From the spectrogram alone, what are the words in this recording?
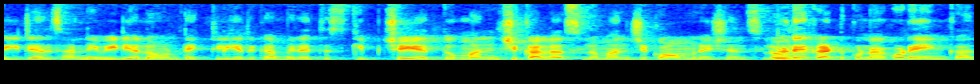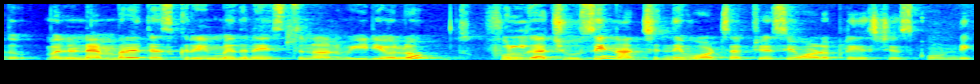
డీటెయిల్స్ అన్ని వీడియోలో ఉంటాయి క్లియర్గా మీరైతే స్కిప్ చేయొద్దు. మంచి కలర్స్లో మంచి కాంబినేషన్స్లో ఇదే కట్టుకున్నా కూడా ఏం కాదు. వాళ్ళ నెంబర్ అయితే స్క్రీన్ మీదనే ఇస్తున్నాను వీడియోలో. ఫుల్గా చూసి నచ్చింది వాట్సాప్ చేసి ఆర్డర్ ప్లేస్ చేసుకోండి.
